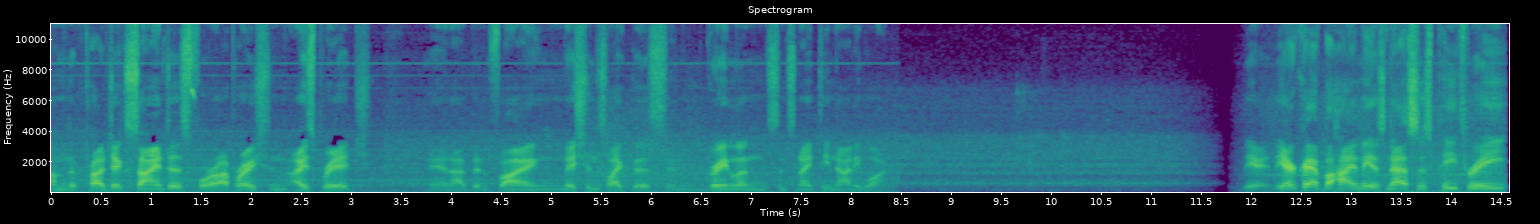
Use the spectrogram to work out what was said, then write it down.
I'm the project scientist for Operation Icebridge and I've been flying missions like this in Greenland since 1991. The, the aircraft behind me is NASA's P-3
